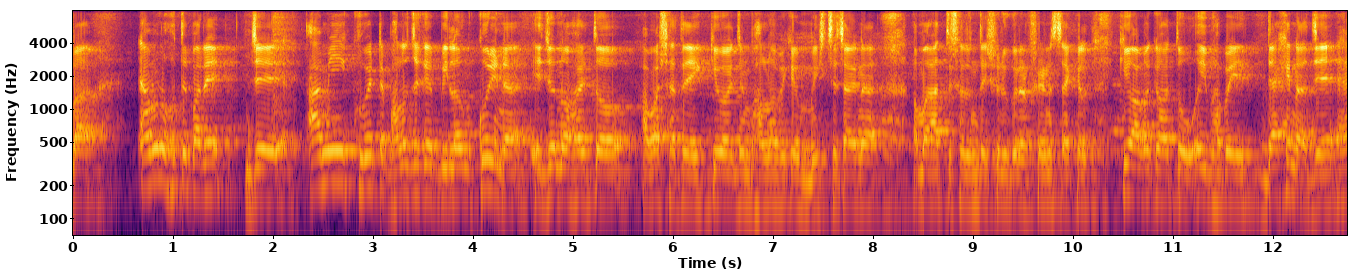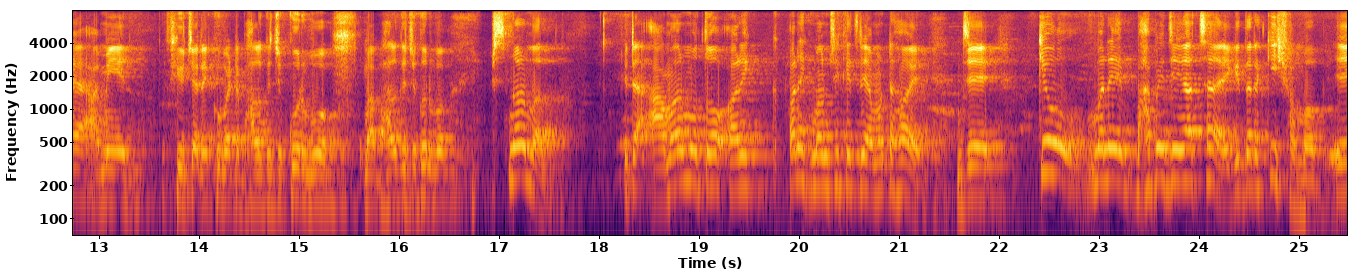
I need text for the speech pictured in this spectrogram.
বা এমনও হতে পারে যে আমি খুব একটা ভালো জায়গায় বিলং করি না এই জন্য হয়তো আমার সাথে কেউ একজন ভালোভাবে কেউ মিশতে চায় না। আমার আত্মীয় স্বজন থেকে শুরু করে ফ্রেন্ড সার্কেল কেউ আমাকে হয়তো ওইভাবে দেখে না যে হ্যাঁ আমি ফিউচারে খুব একটা ভালো কিছু করব বা ভালো কিছু করব। ইটস নর্মাল এটা আমার মতো অনেক অনেক মানুষের ক্ষেত্রে এমনটা হয় যে কেউ মানে ভাবে যে আচ্ছা একে দ্বারা কি সম্ভব? এ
